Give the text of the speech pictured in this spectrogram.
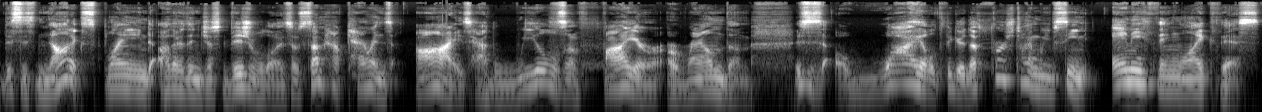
this is not explained other than just visualized. So somehow Charon's eyes have wheels of fire around them. This is a wild figure. The first time we've seen anything like this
